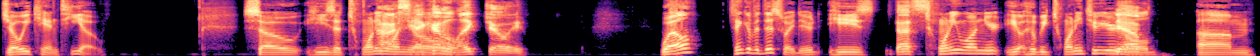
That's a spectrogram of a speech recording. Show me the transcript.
Joey Cantillo. So he's a 21 Ah, see, year I kind of like Joey. well, think of it this way, dude. He's That's 21 year he'll, he'll be 22 years Yeah. old um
